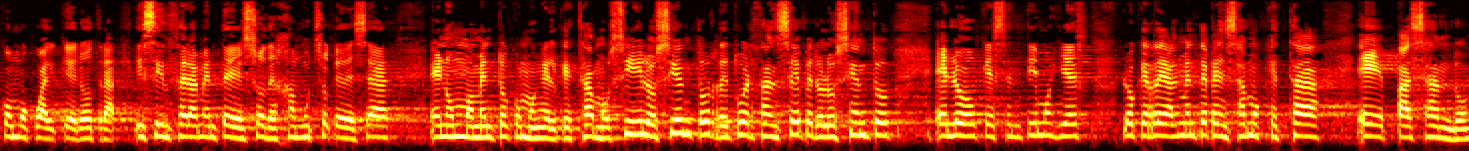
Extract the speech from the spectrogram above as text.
como cualquier otra. Y, sinceramente, eso deja mucho que desear en un momento como en el que estamos. Sí, lo siento, retuérzanse, pero lo siento, es lo que sentimos y es lo que realmente pensamos que está eh, pasando.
